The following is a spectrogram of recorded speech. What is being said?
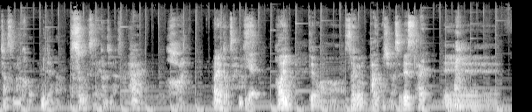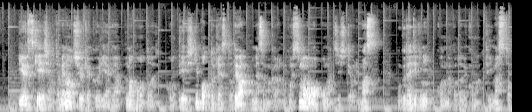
チャンスになるかも、みたいなそうですね。感じなんですかね。ははい。ありがとうございまい。す。いえ、はい。では、最後にはいお知らせです。はい。えー、美容室経営者のための集客売上アップの方程方程式ポッドキャストでは皆様からのご質問をお待ちしております。具体的にこんなことで困っていますと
